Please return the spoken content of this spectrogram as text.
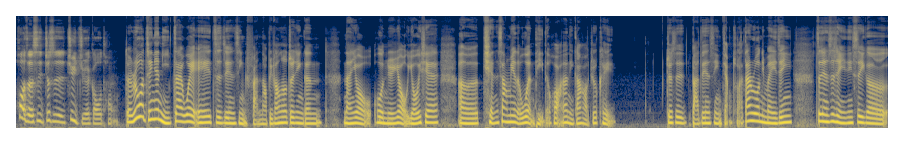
或者是就是拒绝沟通。对，如果今天你在为 AA 制这件事情烦恼，比方说最近跟男友或女友有一些呃钱上面的问题的话，那你刚好就可以就是把这件事情讲出来。但如果你们已经这件事情已经是一个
